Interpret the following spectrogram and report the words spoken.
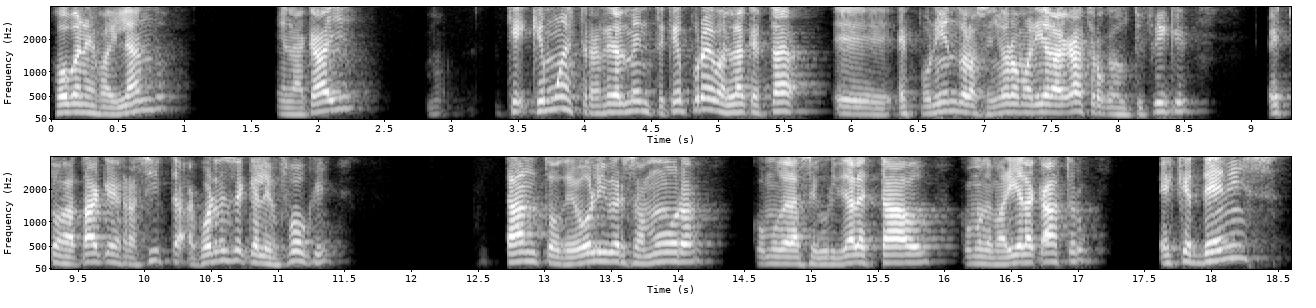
jóvenes bailando en la calle. ¿Qué, muestra realmente? ¿Qué prueba es la que está eh, exponiendo la señora María Lagastro que justifique estos ataques racistas? Acuérdense que el enfoque tanto de Oliver Zamora como de la seguridad del Estado, como de María Castro, es que Denis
